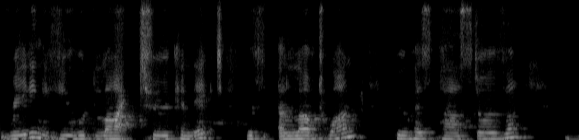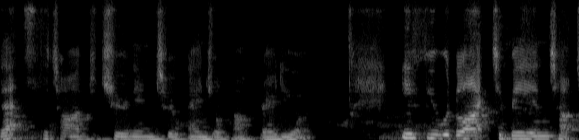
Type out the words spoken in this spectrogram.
reading, if you would like to connect with a loved one who has passed over, that's the time to tune into Angel Heart Radio. If you would like to be in touch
